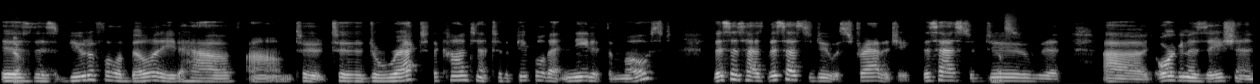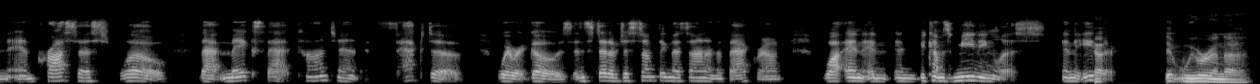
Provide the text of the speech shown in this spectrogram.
is yeah. this beautiful ability to have um, to to direct the content to the people that need it the most this is, has this has to do with strategy this has to do yes. with uh, organization and process flow that makes that content effective where it goes instead of just something that's on in the background while, and and, and becomes meaningless in the ether it, we were in a,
